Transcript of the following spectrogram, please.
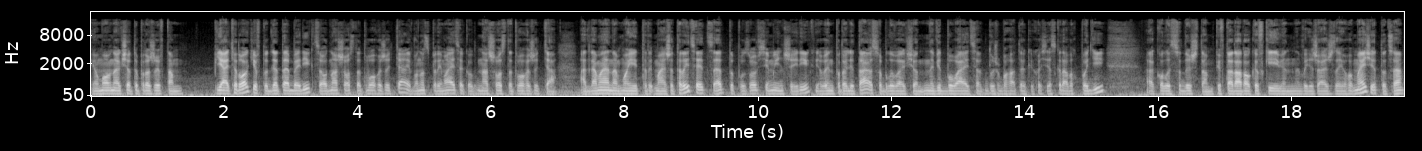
І умовно, якщо ти прожив там. 5 років, то для тебе рік це одна шоста твого життя, і воно сприймається як одна шоста твого життя. А для мене мої три- майже 30 це типу зовсім інший рік. Він пролітає, особливо якщо не відбувається дуже багато якихось яскравих подій. Коли сидиш там півтора роки в Києві, не виїжджаєш за його межі, то це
